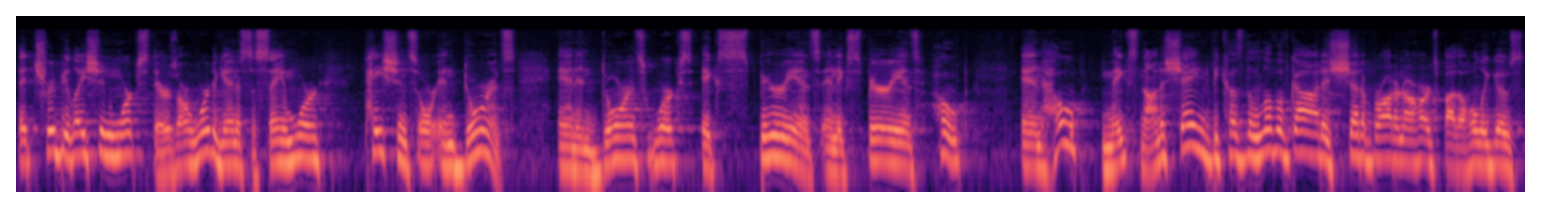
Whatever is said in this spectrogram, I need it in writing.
that tribulation works, there's our word again, it's the same word, patience or endurance. And endurance works experience, and experience hope and hope makes not ashamed because the love of God is shed abroad in our hearts by the Holy Ghost,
